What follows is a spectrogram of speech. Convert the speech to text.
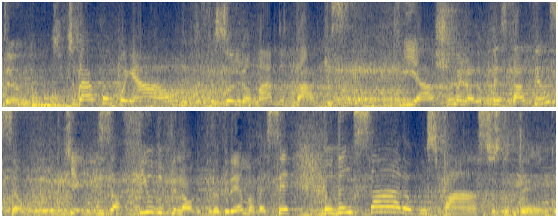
tango. A gente vai acompanhar a aula do professor Leonardo Taques e acho melhor eu prestar atenção, porque o desafio do final do programa vai ser eu dançar alguns passos do tango.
